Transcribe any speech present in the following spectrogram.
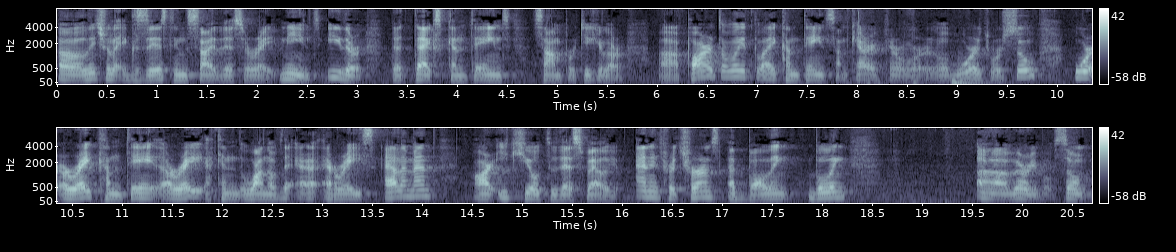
uh, literally exists inside this array. Means either the text contains some particular uh, part of it, like contains some character or, or word or so, or array contain array can one of the uh, array's element are equal to this value. And it returns a boolean, boolean uh, variable. So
